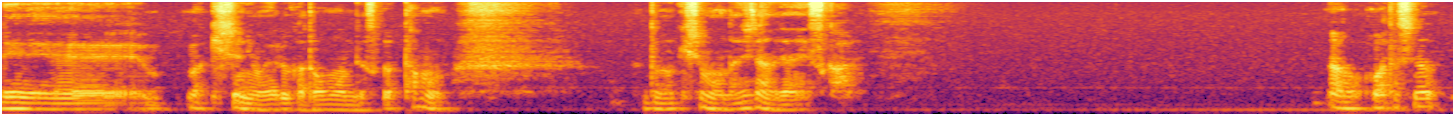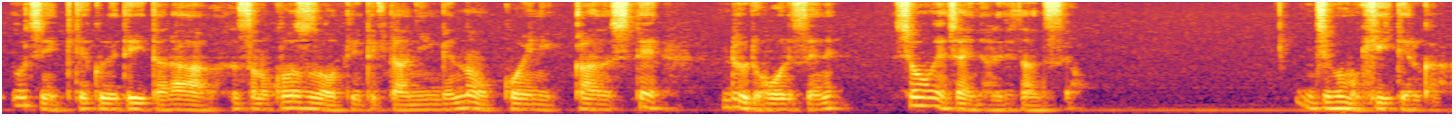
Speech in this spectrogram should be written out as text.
で、まあ、機種にもよるかと思うんですが、多分、どの機種も同じなんじゃないですか。あの私のうちに来てくれていたら、その殺すぞって言ってきた人間の声に関して、ルール法律でね、証言者になれてたんですよ。自分も聞いてるから。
